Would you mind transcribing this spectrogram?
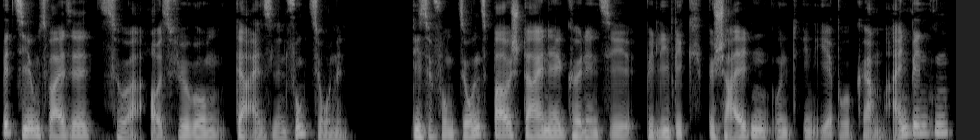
bzw. zur Ausführung der einzelnen Funktionen. Diese Funktionsbausteine können Sie beliebig beschalten und in Ihr Programm einbinden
